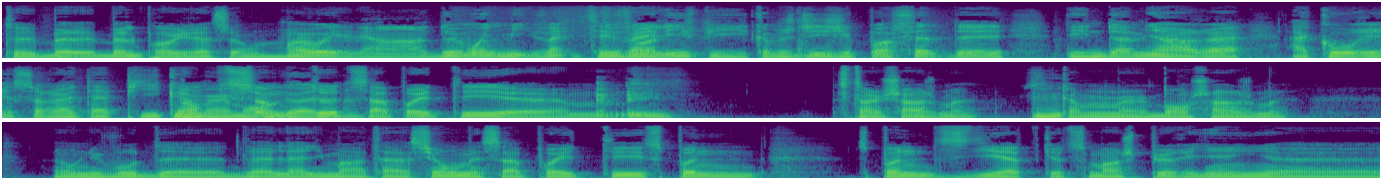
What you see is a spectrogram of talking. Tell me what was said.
t'as belle, belle progression. là. Ouais, oui, en deux mois et demi, 20, tu sais, 20 Ouais. livres, puis comme je dis, j'ai pas fait de, d'une demi-heure à courir sur un tapis comme Non, un somme mongol. toute, là. ça a pas été... euh, c'est un changement. C'est Mm. même un bon changement au niveau de, de l'alimentation, mais ça a pas été... C'est pas une... C'est pas une diète que tu manges plus rien. euh,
